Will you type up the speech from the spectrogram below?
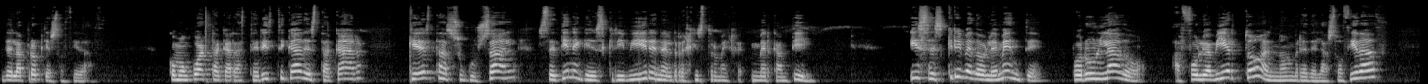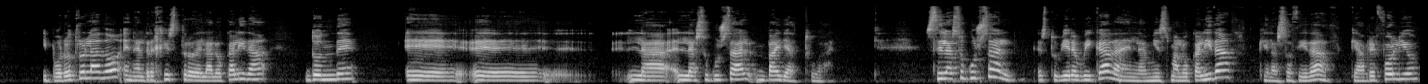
de la propia sociedad. Como cuarta característica, destacar que esta sucursal se tiene que escribir en el registro mercantil. Y se escribe doblemente, por un lado, a folio abierto al nombre de la sociedad y por otro lado en el registro de la localidad donde eh, eh, la, sucursal vaya a actuar. Si la sucursal estuviera ubicada en la misma localidad que la sociedad que abre folio,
